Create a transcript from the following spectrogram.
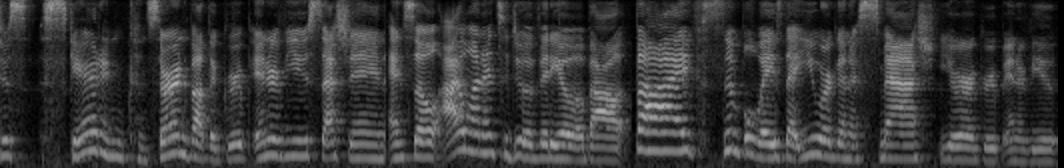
just scared and concerned about the group interview session. And so I wanted to do a video about five simple ways that you are gonna smash your group interview.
